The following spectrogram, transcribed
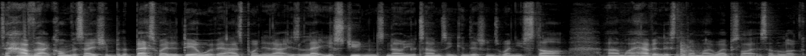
to have that conversation. But the best way to deal with it, as pointed out, is let your students know your terms and conditions when you start. Um, I have it listed on my website. Let's have a look.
